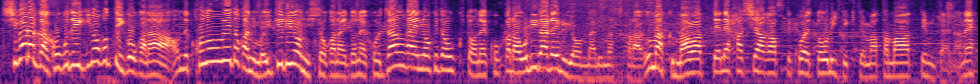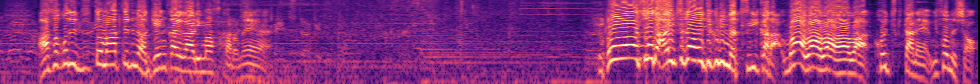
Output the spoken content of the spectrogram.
しばらくはここで生き残っていこうかな。ほんで、この上とかにも行けるようにしておかないとね、これ残骸乗っけておくとね、ここから降りられるようになりますから、うまく回ってね、橋上がってこうやって降りてきて、また回ってみたいなね。あそこでずっと回ってるのは限界がありますからね。ああ、そうだ、あいつが湧いてくるんだ、次から。わあわあわあわあわあ、こいつ来たね。嘘でしょ。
